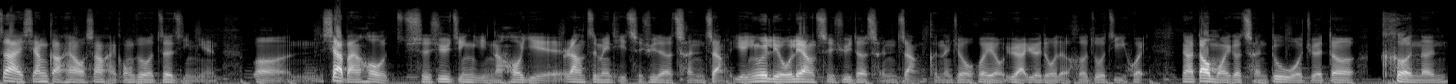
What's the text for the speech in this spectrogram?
在香港还有上海工作这几年，呃，下班后持续经营，然后也让自媒体持续的成长，也因为流量持续的成长，可能就会有越来越多的合作机会。那到某一个程度，我觉得可能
